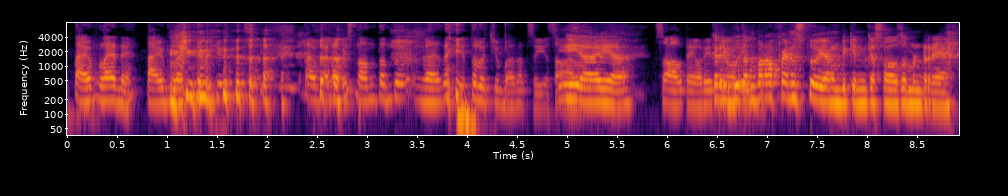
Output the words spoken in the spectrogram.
timeline ya, timeline bikin benci. timeline habis nonton tuh enggak sih itu lucu banget sih soal iya iya. soal teori Keributan para fans tuh yang bikin kesel sebenarnya.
